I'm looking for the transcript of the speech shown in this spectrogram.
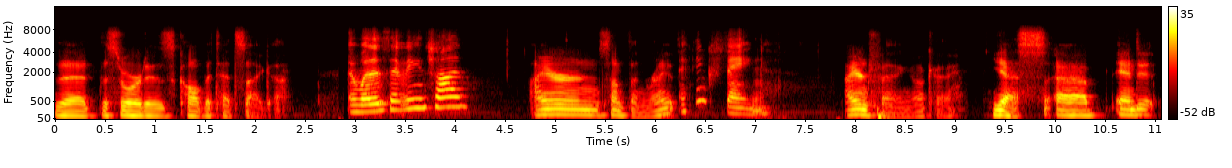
The the sword is called the Tetsaiga. and what does it mean, Sean? Iron something, right? I think Fang. Iron Fang. Okay. Yes, uh, and it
